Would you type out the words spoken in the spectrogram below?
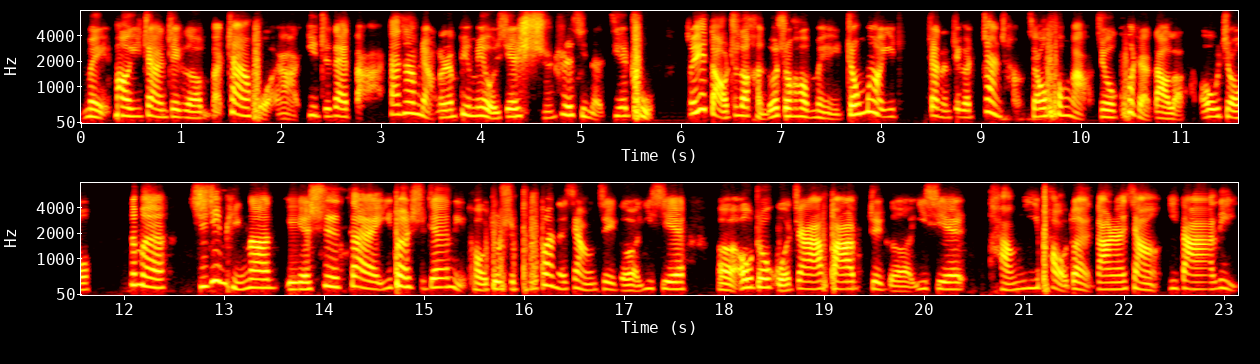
美贸易战这个战火呀一直在打，但他们两个人并没有一些实质性的接触，所以导致了很多时候美中贸易战的这个战场交锋啊就扩展到了欧洲。那么习近平呢也是在一段时间里头就是不断的向这个一些呃欧洲国家发这个一些。糖衣炮弹，当然像意大利，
